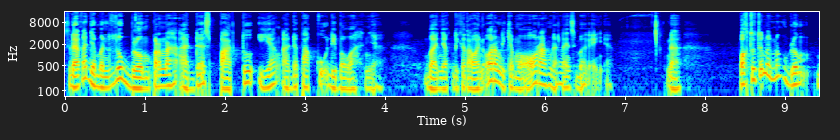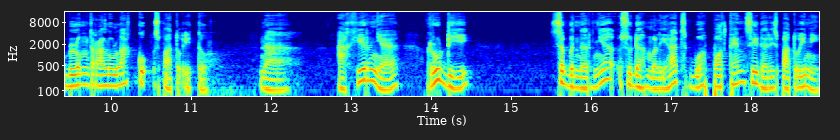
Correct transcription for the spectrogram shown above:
Sedangkan zaman dulu belum pernah ada sepatu yang ada paku di bawahnya. Banyak diketahui orang, dicemooh orang dan lain sebagainya. Nah, waktu itu memang belum belum terlalu laku sepatu itu. Nah, akhirnya Rudy sebenarnya sudah melihat sebuah potensi dari sepatu ini.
